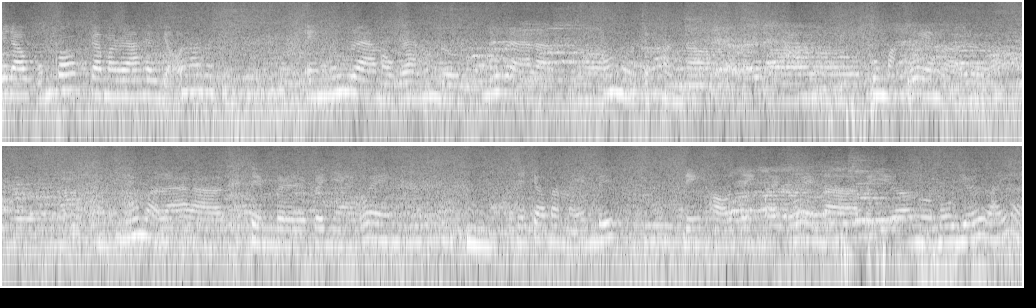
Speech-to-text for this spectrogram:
Đi đâu cũng có camera theo dõi hết đó chị. Em muốn ra màu ra không được muốn ra chụp hình ờ, khuôn mặt của em lại rồi đó nếu mà ra là tìm về về nhà của em ừ, để cho ba mẹ em biết. Điện thoại tiền bạc của em là bị ờ, người môi giới lấy rồi.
